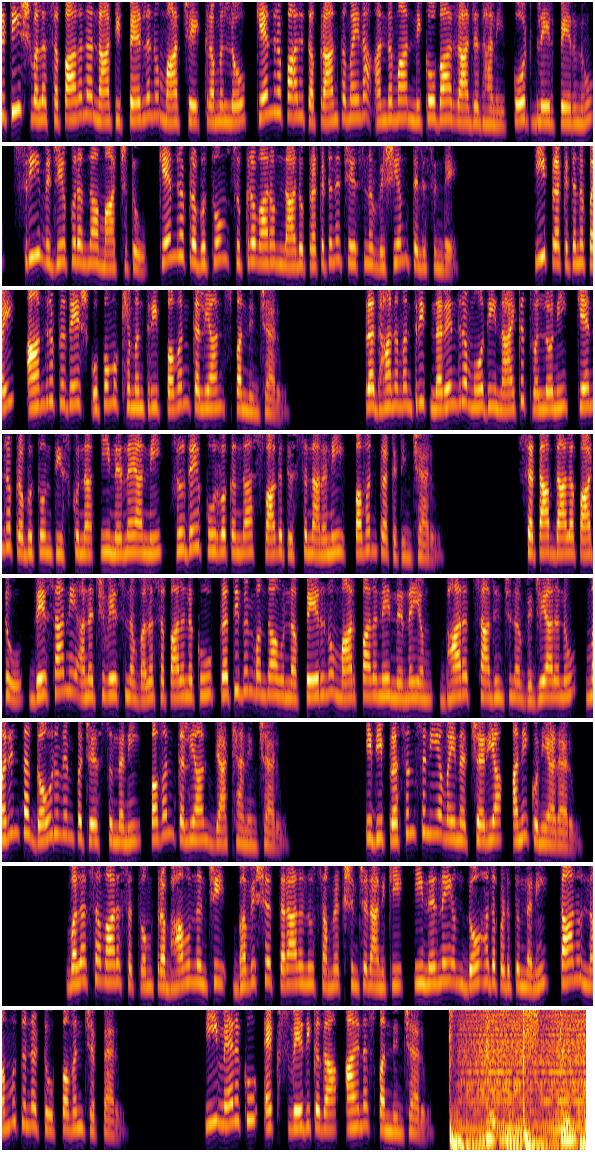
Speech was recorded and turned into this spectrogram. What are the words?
British వలస పాలన నాటి పేర్లను మార్చే క్రమంలో కేంద్రపాలిత ప్రాంతమైన అండమాన్ నికోబార్ రాజధాని పోర్ట్ బ్లేర్ పేరును శ్రీ విజయపురంగా మార్చుతూ కేంద్ర ప్రభుత్వం శుక్రవారం నాడు ప్రకటన చేసిన విషయం తెలిసిందే. ఈ ప్రకటనపై ఆంధ్రప్రదేశ్ ఉప ముఖ్యమంత్రి పవన్ కళ్యాణ్ స్పందించారు. ప్రధానమంత్రి నరేంద్ర మోదీ నాయకత్వంలోని కేంద్ర ప్రభుత్వం తీసుకున్న ఈ నిర్ణయాన్ని హృదయపూర్వకంగా స్వాగతిస్తున్నానని పవన్ ప్రకటించారు. శతాబ్దాల పాటు దేశాన్ని అణచివేసిన వలస పాలనకు ప్రతిబింబంగా ఉన్న పేరును మార్పాలనే నిర్ణయం భారత్ సాధించిన విజయాలను మరింత గౌరవింపచేస్తుందని పవన్ కళ్యాణ్ వ్యాఖ్యానించారు. ఇది ప్రశంసనీయమైన చర్య అని కొనియాడారు. వలస వారసత్వం ప్రభావం నుంచి భవిష్యత్ తరాలను సంరక్షించడానికి ఈ నిర్ణయం దోహదపడుతుందని తాను నమ్ముతున్నట్టు పవన్ చెప్పారు. ఈ మేరకు ఎక్స్ వేదికగా ఆయన స్పందించారు. Thank you.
